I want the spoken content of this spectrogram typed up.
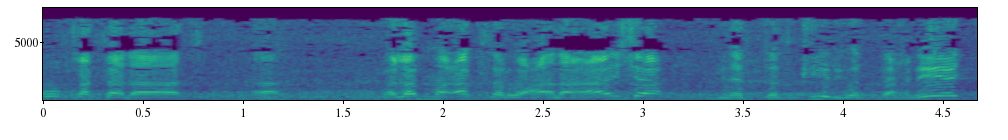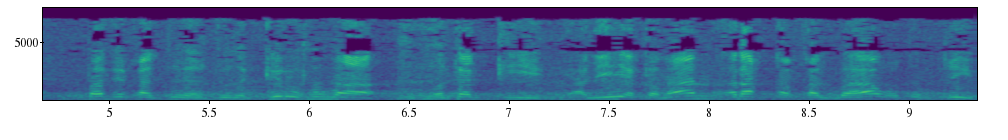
فوق ثلاث. ها فلما اكثروا على عائشة من التذكير والتحريج طفقت تذكرهما وتبكي. يعني هي كمان رق قلبها وتبكي.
